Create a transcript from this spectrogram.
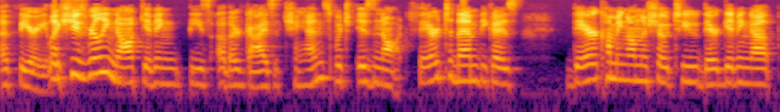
a theory. Like she's really not giving these other guys a chance, which is not fair to them because they're coming on the show too. They're giving up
